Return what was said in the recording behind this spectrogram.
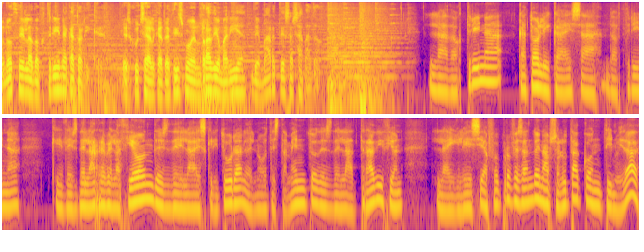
Conoce la doctrina católica. Escucha el catecismo en Radio María de martes a sábado. La doctrina católica, esa doctrina que desde la revelación, desde la escritura, en el Nuevo Testamento, desde la tradición, la Iglesia fue profesando en absoluta continuidad.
